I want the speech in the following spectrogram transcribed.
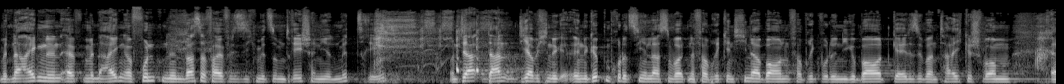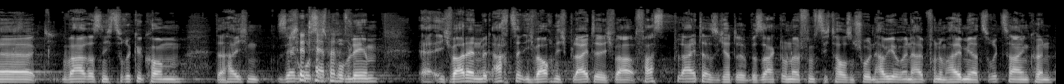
Mit einer eigenen, äh, mit einer eigen erfundenen Wasserpfeife, die sich mit so einem Drehscharnier mitdreht. Und da, dann, die habe ich in, in, Ägypten produzieren lassen, wollten eine Fabrik in China bauen, Fabrik wurde nie gebaut, Geld ist über den Teich geschwommen, äh, Ware ist nicht zurückgekommen. Dann hatte ich ein sehr Shit großes happens. Problem. Äh, ich war dann mit 18, ich war auch nicht pleite, ich war fast pleite, also ich hatte besagt 150.000 Schulden, habe ich aber innerhalb von einem halben Jahr zurückzahlen können.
